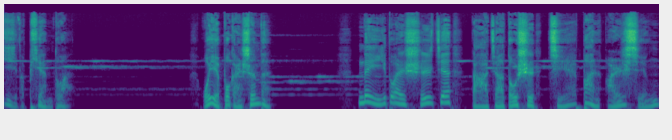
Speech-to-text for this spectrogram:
异的片段。我也不敢深问。那一段时间，大家都是结伴而行，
